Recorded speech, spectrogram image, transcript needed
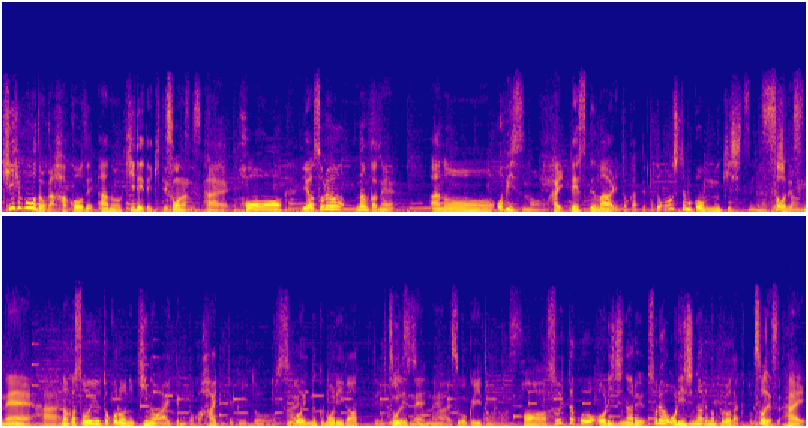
キーボードが箱であの木でできてるそうなんです。はい。ほういやそれはなんかねあのーオフィスのはい。デスク周りとかってどうしてもこう無機質になってしまうそうですね。はい。なんかそういうところに木のアイテムとか入ってくるとすごいぬくもりがあっていいそうですよね。はい。すごくいいと思います。はあ、そういったこうオリジナルそれはオリジナルのプロダクトそうです。はい。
